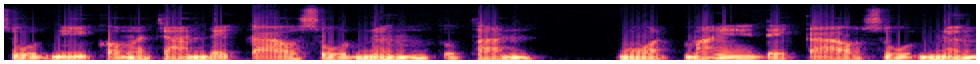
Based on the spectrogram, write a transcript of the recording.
สูตรนี้ของอาจารย์ได้เก้าศูนย์หนึ่งทุกท่าน งวดใหม่ได้เก้าศูนย์หนึ่ง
